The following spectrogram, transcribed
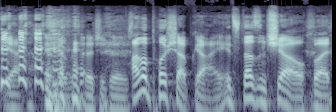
Yeah, Never touch a. I'm a push-up guy. It doesn't show, but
